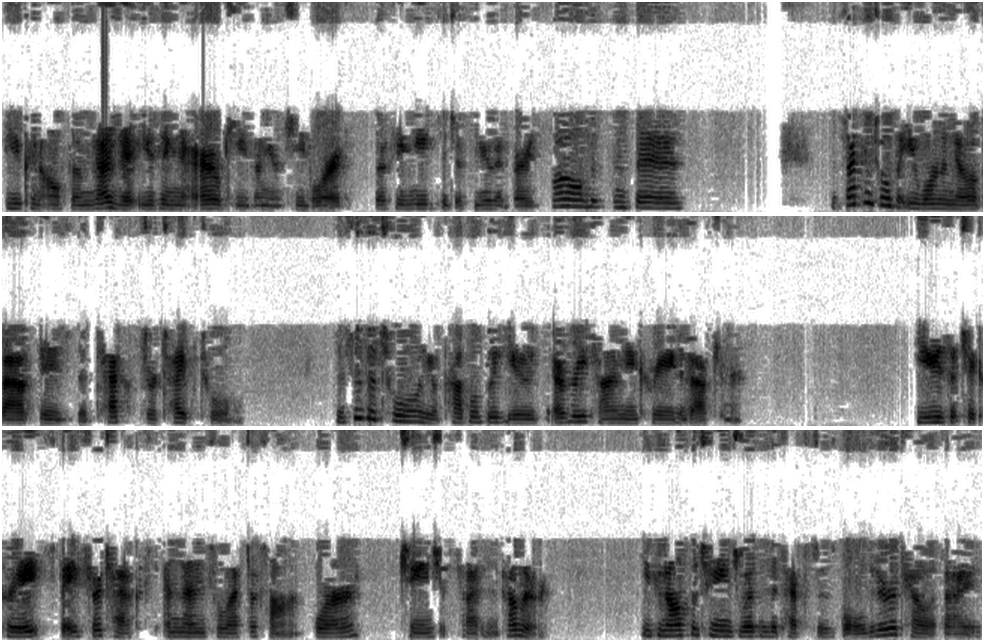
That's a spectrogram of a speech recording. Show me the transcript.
you can also nudge it using the arrow keys on your keyboard. So if you need to just move it very small distances. The second tool that you want to know about is the text or type tool. This is a tool you'll probably use every time you create a document. Use it to create space for text and then select a font or change its size and color. You can also change whether the text is bolded or italicized,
